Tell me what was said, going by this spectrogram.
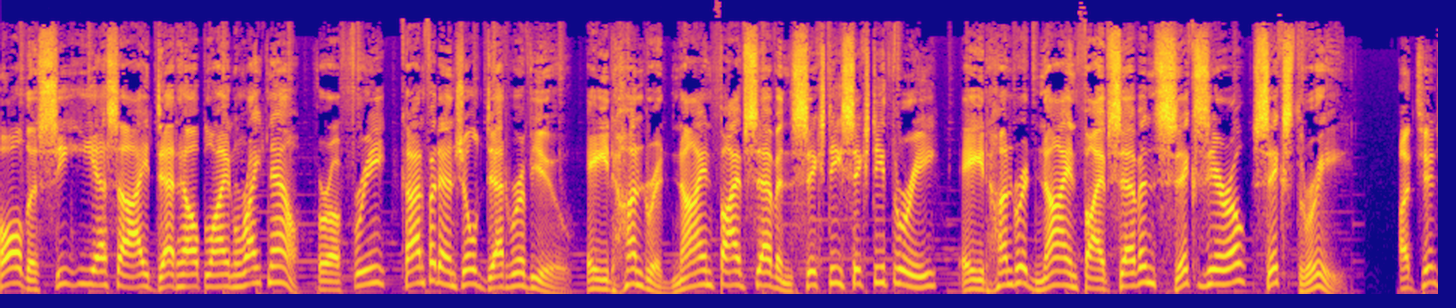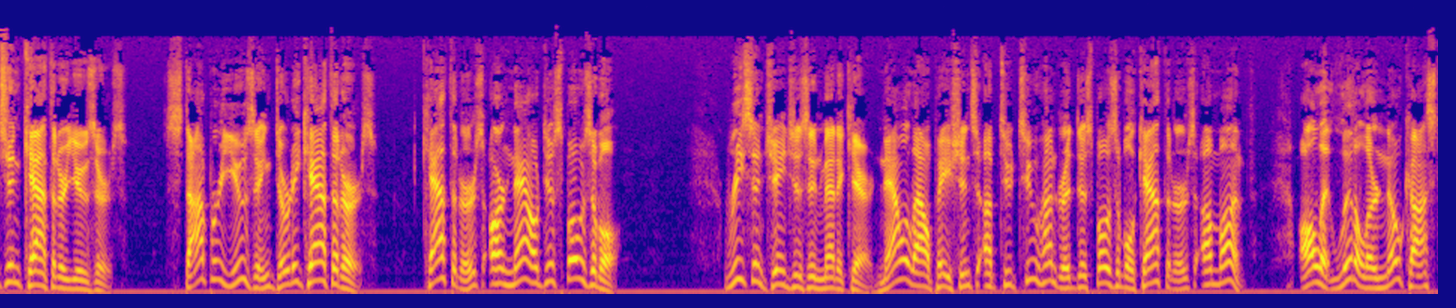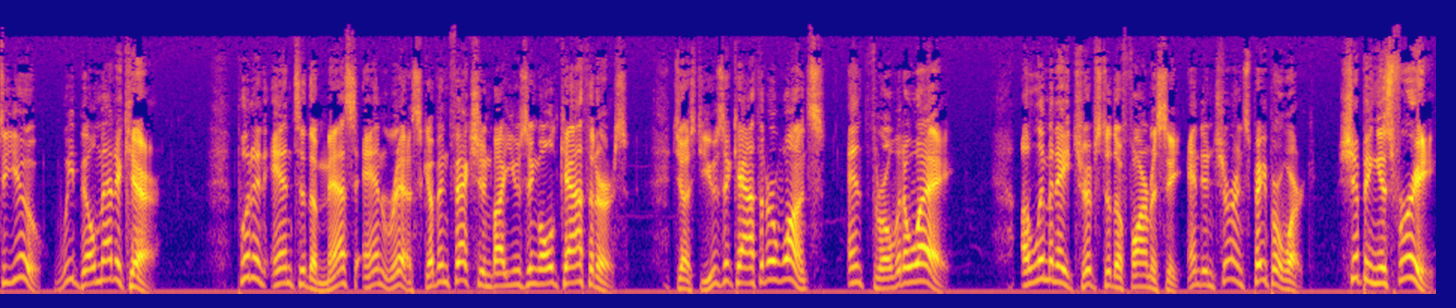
Call the CESI Debt Helpline right now for a free confidential debt review. 800 957 6063. 800 957 6063. Attention catheter users. Stop reusing dirty catheters. Catheters are now disposable. Recent changes in Medicare now allow patients up to 200 disposable catheters a month, all at little or no cost to you. We bill Medicare. Put an end to the mess and risk of infection by using old catheters. Just use a catheter once and throw it away. Eliminate trips to the pharmacy and insurance paperwork. Shipping is free.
